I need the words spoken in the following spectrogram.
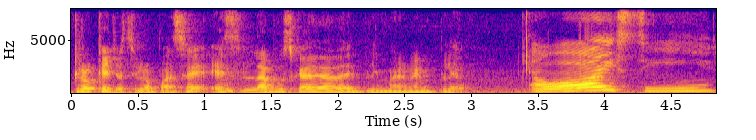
creo que yo sí lo pasé es la búsqueda del primer empleo. Ay, sí.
